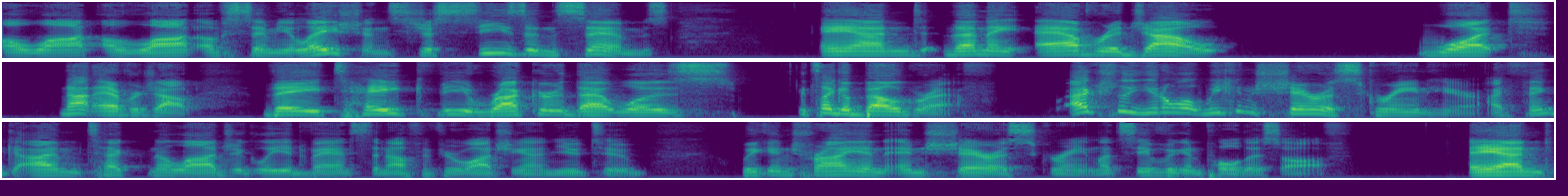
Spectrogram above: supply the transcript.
a lot, a lot of simulations, just season sims. And then they average out what not average out. They take the record that was it's like a bell graph. Actually, you know what? We can share a screen here. I think I'm technologically advanced enough if you're watching on YouTube we can try and, and share a screen. Let's see if we can pull this off. And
